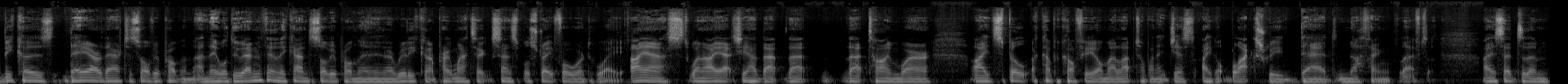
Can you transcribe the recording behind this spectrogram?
Because they are there to solve your problem and they will do anything they can to solve your problem in a really kind of pragmatic, sensible, straightforward way. I asked when I actually had that that that time where I'd spilt a cup of coffee on my laptop and it just I got black screen, dead, nothing left. I said to them,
